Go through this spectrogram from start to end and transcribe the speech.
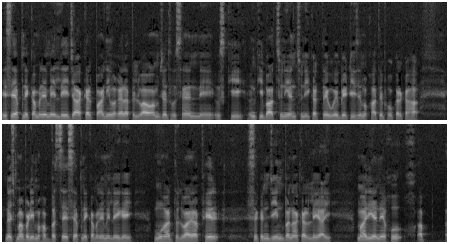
اسے اپنے کمرے میں لے جا کر پانی وغیرہ پلواؤ۔ امجد حسین نے اس کی، ان کی بات سنی، انسنی کرتے ہوئے بیٹی سے مخاطب ہو کر کہا، نجمہ بڑی محبت سے اسے اپنے کمرے میں لے گئی، منہ ہاتھ دھلوایا، پھر سکنجین بنا کر لے آئی۔ ماریا نے خود اب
